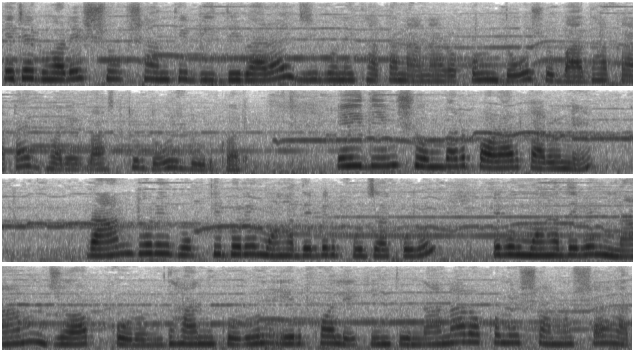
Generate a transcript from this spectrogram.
এটা ঘরের সুখ শান্তি বৃদ্ধি বাড়ায়, জীবনে থাকা নানা রকম দোষ ও বাধা কাটায়, ঘরের বাস্তু দোষ দূর করে। এই দিন সোমবার পড়ার কারণে প্রাণ ভরে ভক্তি ভরে মহাদেবের পূজা করুন এবং মহাদেবের নাম জপ করুন, ধ্যান করুন। এর ফলে কিন্তু নানা রকমের সমস্যার হাত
